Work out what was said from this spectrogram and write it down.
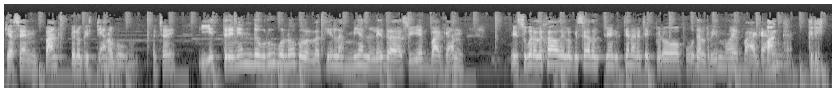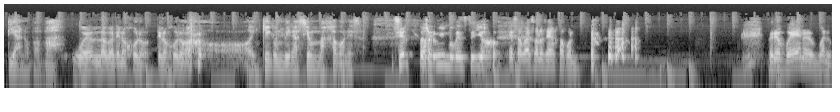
que hacen punk pero cristiano, po, ¿cachai? Y es tremendo grupo, loco, la tienen las mías letras, así es bacán. Es súper alejado de lo que sea doctrina cristiana, ¿cachai? Pero puta, el ritmo es bacán, Punk cristiano, papá. Weón, loco, te lo juro, te lo juro. Ay, qué combinación más japonesa. ¿Cierto? Lo mismo pensé yo. Esa weá solo se da en Japón. Pero bueno, es bueno.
